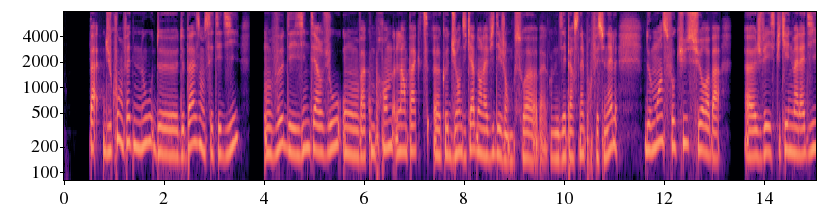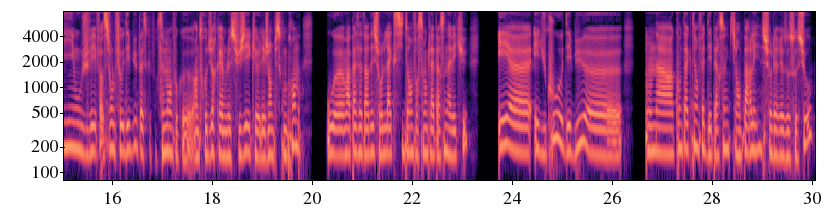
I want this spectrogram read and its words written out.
Bah, du coup, en fait, nous, de, de base, on s'était dit, on veut des interviews où on va comprendre l'impact euh, que du handicap dans la vie des gens, que ce soit, bah, comme on disait, personnel, professionnel, de moins se focus sur, bah, euh, je vais expliquer une maladie ou je vais, enfin, si on le fait au début, parce que forcément, il faut introduire quand même le sujet et que les gens puissent comprendre, ou euh, on va pas s'attarder sur l'accident forcément que la personne a vécu. Et, euh, du coup, au début, euh, on a contacté en fait des personnes qui en parlaient sur les réseaux sociaux.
